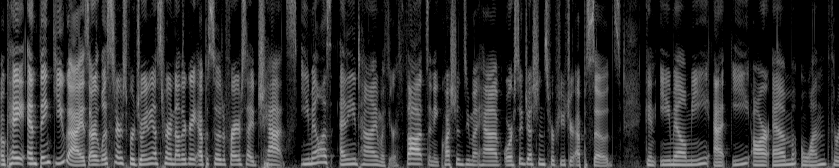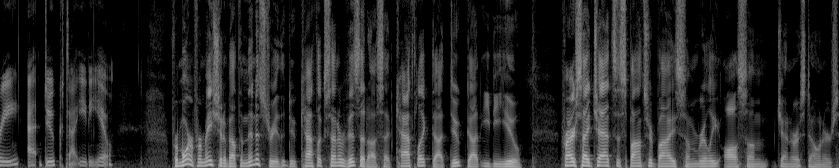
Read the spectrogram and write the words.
Okay, and thank you guys, our listeners, for joining us for another great episode of Friarside Chats. Email us anytime with your thoughts, any questions you might have, or suggestions for future episodes. You can email me at E erm13 at duke.edu. For more information about the ministry of the Duke Catholic Center, visit us at catholic.duke.edu. Friarside Chats is sponsored by some really awesome, generous donors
